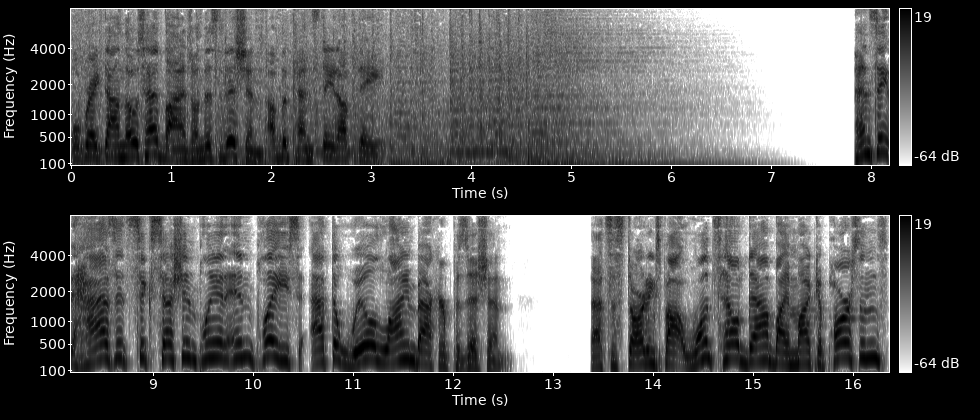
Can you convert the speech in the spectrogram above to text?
We'll break down those headlines on this edition of the Penn State Update. Penn State has its succession plan in place at the will linebacker position. That's a starting spot once held down by Micah Parsons,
